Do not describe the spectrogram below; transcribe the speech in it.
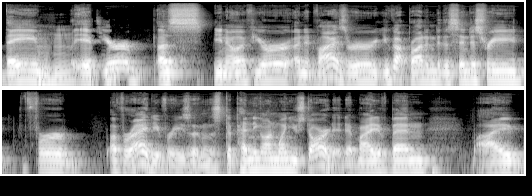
they mm-hmm. if you're a you know if you're an advisor you got brought into this industry for a variety of reasons, depending on when you started. It might have been I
